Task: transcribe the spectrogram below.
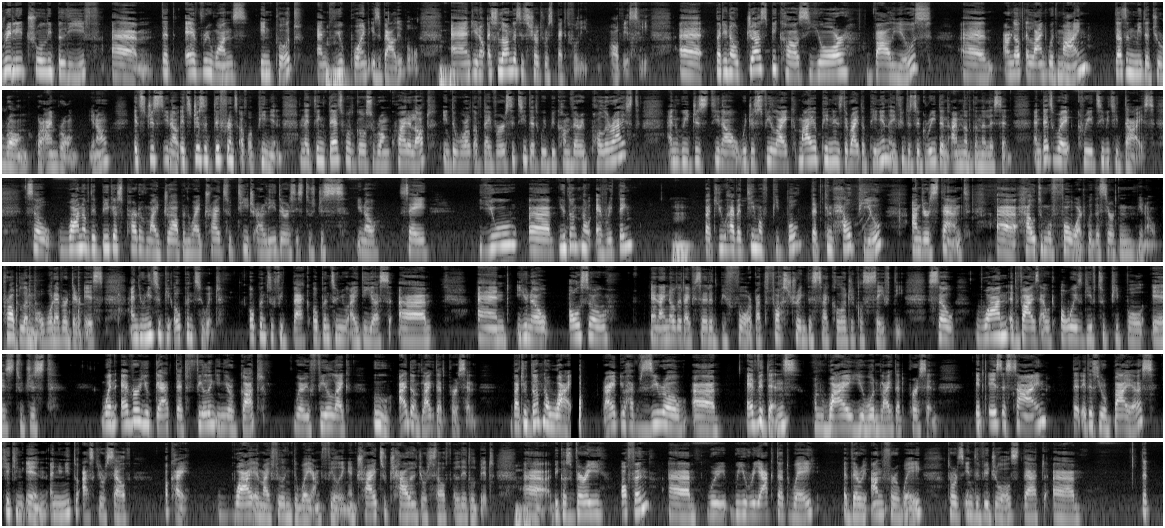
really truly believe um, that everyone's input and mm-hmm. viewpoint is valuable. Mm-hmm. And, you know, as long as it's shared respectfully, obviously. Uh, but, you know, just because your values uh, are not aligned with mine doesn't mean that you're wrong or I'm wrong. You know, it's just, you know, it's just a difference of opinion. And I think that's what goes wrong quite a lot in the world of diversity that we become very polarized and we just, you know, we just feel like my opinion is the right opinion. If you disagree, then I'm not going to listen. And that's where creativity dies. So one of the biggest part of my job and what I try to teach our leaders is to just, you know, say, you, uh, you don't know everything. Mm but you have a team of people that can help you understand uh, how to move forward with a certain, you know, problem or whatever there is. And you need to be open to it, open to feedback, open to new ideas. Um, and, you know, also, and I know that I've said it before, but fostering the psychological safety. So one advice I would always give to people is to just, whenever you get that feeling in your gut where you feel like, ooh, I don't like that person, but you don't know why, right? You have zero, uh, evidence on why you wouldn't like that person. It is a sign that it is your bias kicking in and you need to ask yourself, okay, why am I feeling the way I'm feeling? And try to challenge yourself a little bit. Mm-hmm. Uh, because very often, um, we, we react that way, a very unfair way towards individuals that, um,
